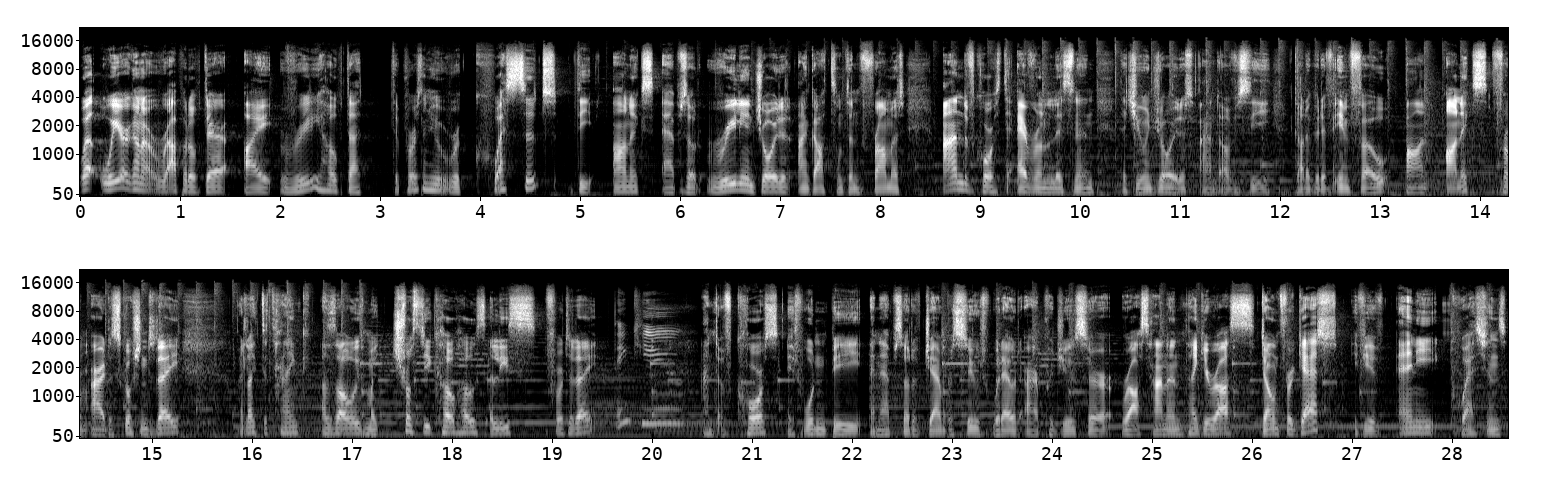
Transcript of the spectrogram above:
Well, we are going to wrap it up there. I really hope that the person who requested the Onyx episode really enjoyed it and got something from it. And of course, to everyone listening, that you enjoyed it and obviously got a bit of info on Onyx from our discussion today. I'd like to thank, as always, my trusty co host, Elise, for today. Thank you. And of course, it wouldn't be an episode of Gem Pursuit without our producer, Ross Hannon. Thank you, Ross. Don't forget, if you have any questions,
